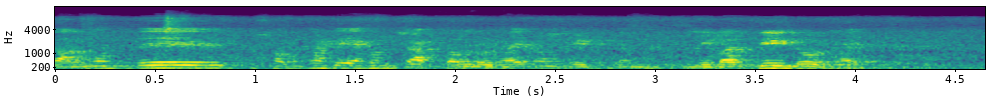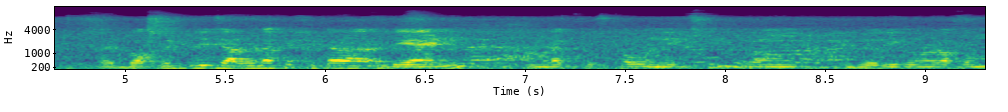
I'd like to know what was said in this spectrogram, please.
তার মধ্যে সব ঘাটে এখন ট্রাক্টর লোড হয় এবং লেবার দিয়েই লোড হয়। বকেট যদি চালু রাখে, সেটা দেয়নি আমরা খোঁজখবর নিচ্ছি এবং যদি কোনো রকম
